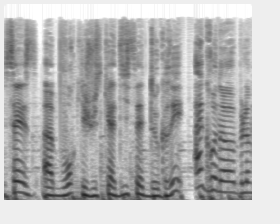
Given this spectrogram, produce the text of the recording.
16 à Bourg et jusqu'à 17 degrés à Grenoble.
